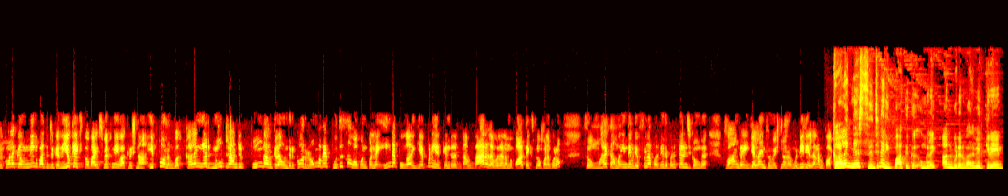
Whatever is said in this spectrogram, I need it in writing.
ஹாய் வணக்கம். நீங்க பார்த்துட்டு இருக்கிறது UK expo bytes with Meeva Krishna இப்போ நம்ம கலைஞர் நூற்றாண்டு பூங்காவுக்கு தான் வந்திருக்கோம். ரொம்பவே புதுசா ஓபன் பண்ண இந்த பூங்கா எப்படி இருக்குன்றது தான் வேற லெவல்ல நம்ம பார்த்து எக்ஸ்ப்ளோர் பண்ண போறோம். ஸோ மறக்காம இந்த வீடியோ ஃபுல்லா பார்த்து இதை பத்தி தெரிஞ்சுக்கோங்க. வாங்க எல்லா இன்ஃபர்மேஷனும் ரொம்ப டீட்டெயிலாக நம்ம பார்க்கலாம். கலைஞர் செஞ்சினரி பார்க்குக்கு உங்களை அன்புடன் வரவேற்கிறேன்.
